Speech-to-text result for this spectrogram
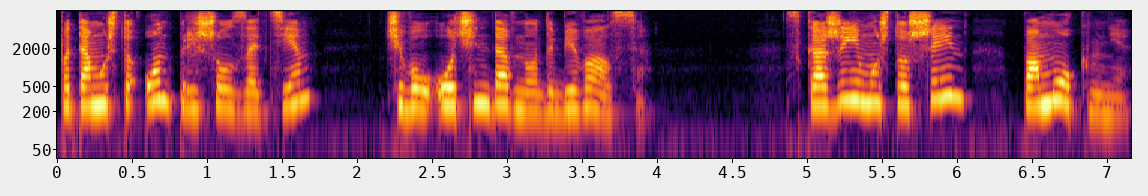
Потому что он пришел за тем, чего очень давно добивался. Скажи ему, что Шейн помог мне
